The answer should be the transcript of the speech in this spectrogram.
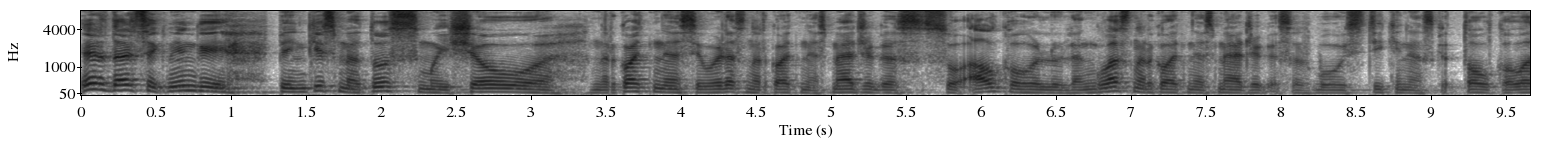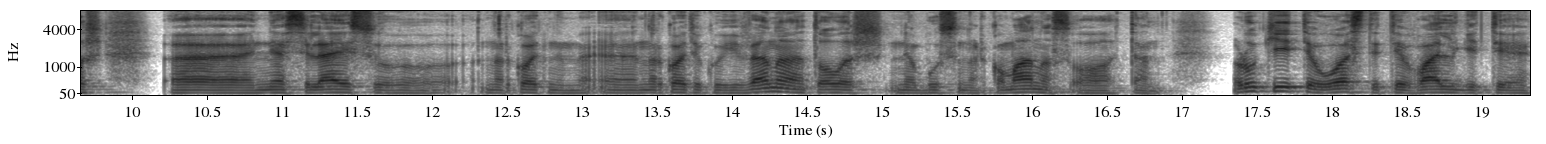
Ir dar sėkmingai penkis metus maišiau narkotinės, įvairias narkotinės medžiagas su alkoholiu, lengvas narkotinės medžiagas. Aš buvau įstikinęs, kad tol, kol aš e, nesileisiu e, narkotikų į veną, tol aš nebūsiu narkomanas, o ten rūkyti, uostyti, valgyti e,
